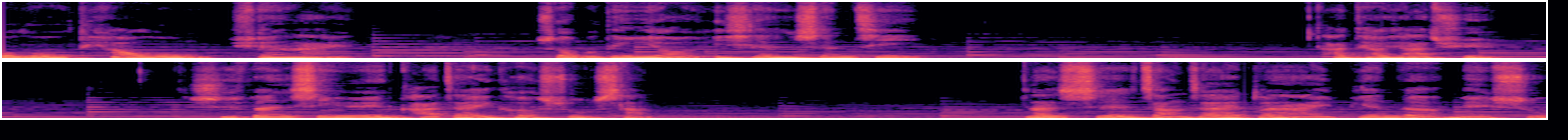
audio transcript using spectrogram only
不如跳入悬崖，说不定有一线生机。他跳下去，十分幸运，卡在一棵树上。那是长在断崖边的梅树，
